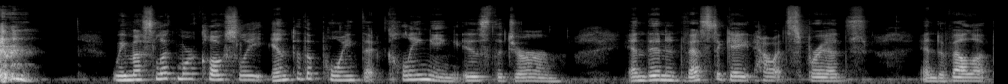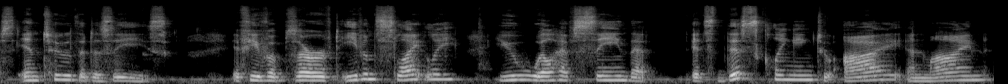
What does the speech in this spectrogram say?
we must look more closely into the point that clinging is the germ and then investigate how it spreads and develops into the disease. If you've observed even slightly, you will have seen that it's this clinging to I and mine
